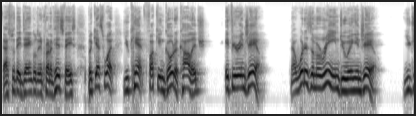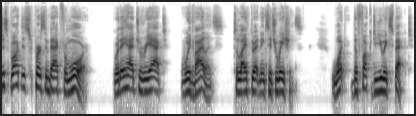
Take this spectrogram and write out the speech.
That's what they dangled in front of his face. But guess what? You can't fucking go to college if you're in jail. Now, what is a Marine doing in jail? You just brought this person back from war where they had to react with violence to life threatening situations. What the fuck do you expect?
